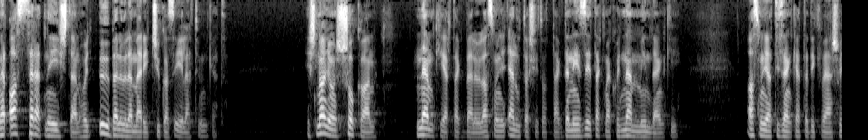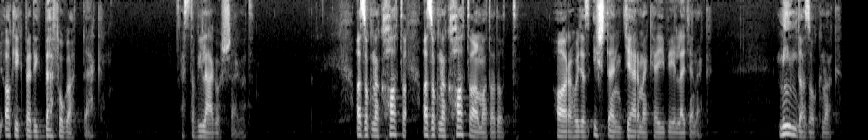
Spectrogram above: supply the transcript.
mert azt szeretné Isten, hogy ő belőle merítsük az életünket. És nagyon sokan nem kértek belőle, azt mondja, hogy elutasították. De nézzétek meg, hogy nem mindenki. Azt mondja a 12. vers, hogy akik pedig befogadták ezt a világosságot, azoknak, hatal azoknak hatalmat adott arra, hogy az Isten gyermekeivé legyenek. Mindazoknak,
